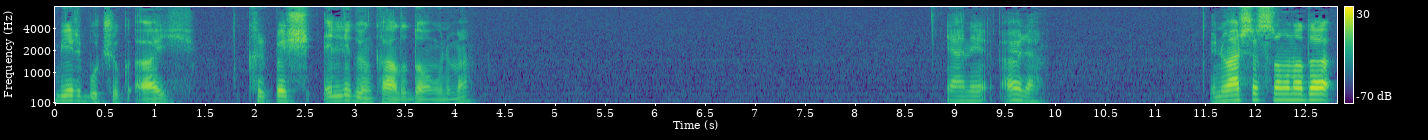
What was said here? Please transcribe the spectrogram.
bir buçuk ay 45-50 gün kaldı doğum günüme. Yani öyle. Üniversite sınavına da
